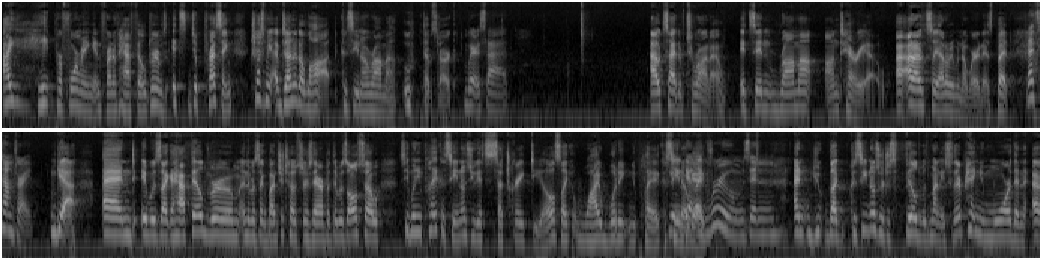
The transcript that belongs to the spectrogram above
I hate performing in front of half filled rooms. It's depressing. Trust me, I've done it a lot. Casino Rama. Ooh, that was dark. Where's that? outside of Toronto. It's in Rama, Ontario. I, honestly, I don't even know where it is, but That sounds right. yeah. And it was like a half filled room and there was like a bunch of toasters there but there was also see when you play casinos you get such great deals. Like why wouldn't you play a Yeah, casino you get gig? like rooms and and you like casinos are just filled with money so they're paying you more than uh,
